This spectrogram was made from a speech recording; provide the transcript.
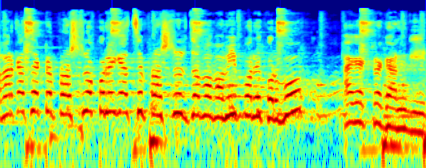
আমার কাছে একটা প্রশ্ন করে গেছে, প্রশ্নের জবাব আমি পরে করব। আগে একটা গান গিয়ে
